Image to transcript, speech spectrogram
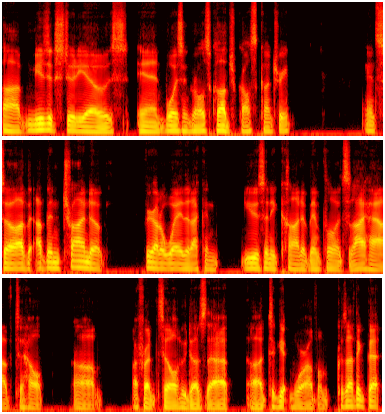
uh, music studios and boys and girls clubs across the country. And so I've I've been trying to figure out a way that I can use any kind of influence that I have to help um, my friend Phil, who does that, uh, to get more of them. Because I think that,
